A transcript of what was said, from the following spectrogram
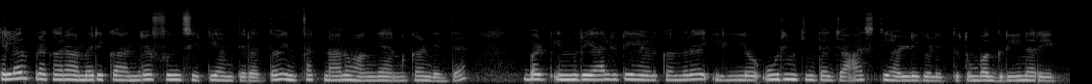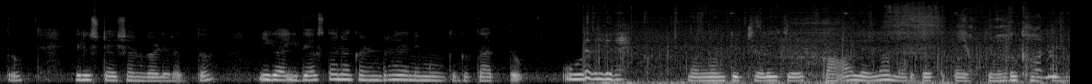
ಕೆಲವ್ರ ಪ್ರಕಾರ ಅಮೆರಿಕ ಅಂದರೆ ಫುಲ್ ಸಿಟಿ ಅಂತಿರುತ್ತೆ. ಇನ್ಫ್ಯಾಕ್ಟ್ ನಾನು ಹಾಗೆ ಅಂದ್ಕೊಂಡಿದ್ದೆ ಬಟ್ ಇನ್ ರಿಯಾಲಿಟಿ ಹೇಳ್ಕಂದ್ರೆ ಇಲ್ಲಿ ಊರಿನಕ್ಕಿಂತ ಜಾಸ್ತಿ ಹಳ್ಳಿಗಳಿತ್ತು ತುಂಬ ಗ್ರೀನರಿ ಇತ್ತು ಹಿಲ್ ಸ್ಟೇಷನ್ಗಳಿರುತ್ತೆ. ಈಗ ಈ ದೇವಸ್ಥಾನ ಕಂಡ್ರೆ ನಿಮಗೆ ಗೊತ್ತಾಯ್ತು ಊರಲ್ಲಿದೆ ನನ್ನಂತೂ ಚಳಿಗೆ ಕಾಲೆಲ್ಲ ಮರಬೇಕುತ್ತಾ ಇತ್ತು ನಡುಕಾಲಿಲ್ಲ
